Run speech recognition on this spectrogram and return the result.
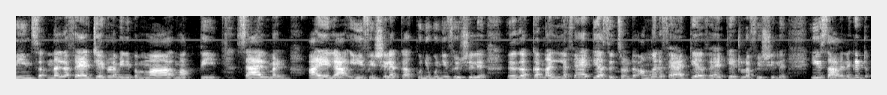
മീൻസ് നല്ല ഫാറ്റി ആയിട്ടുള്ള മീൻ ഇപ്പം മത്തി സാൽമൺ അയല ഈ ഫിഷിലൊക്കെ കുഞ്ഞു കുഞ്ഞു ഫിഷിൽ ഇതൊക്കെ നല്ല ഫാറ്റി ആസിഡ്സ് ഉണ്ട്. അങ്ങനെ ഫാറ്റി ഫാറ്റി ആയിട്ടുള്ള ഫിഷിൽ ഈ സാധനം കിട്ടും.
